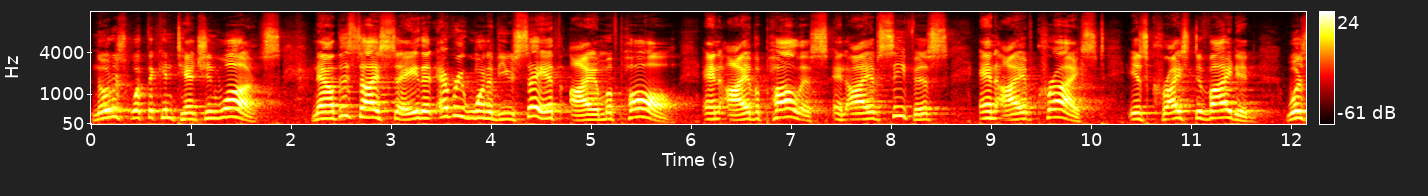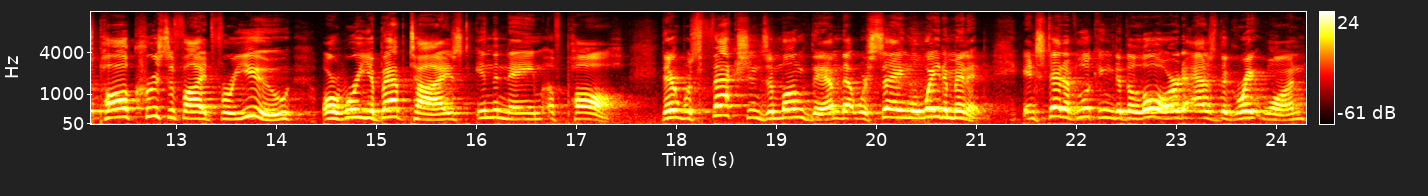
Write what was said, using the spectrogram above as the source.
Notice what the contention was. Now, this I say that every one of you saith, I am of Paul, and I of Apollos, and I of Cephas, and I of Christ. Is Christ divided? Was Paul crucified for you, or were you baptized in the name of Paul? there was factions among them that were saying well wait a minute instead of looking to the lord as the great one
